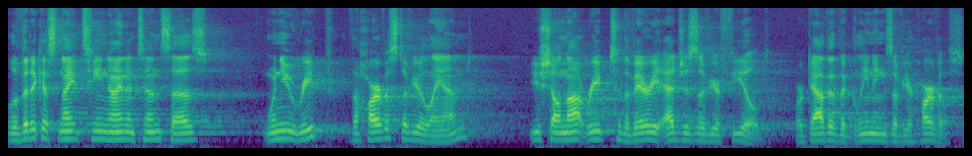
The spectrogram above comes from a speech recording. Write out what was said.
Leviticus 19 9 and 10 says, When you reap the harvest of your land, you shall not reap to the very edges of your field, or gather the gleanings of your harvest.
